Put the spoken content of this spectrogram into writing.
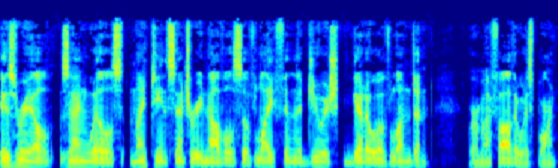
Israel Zangwill's 19th century novels of life in the Jewish ghetto of London, where my father was born,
